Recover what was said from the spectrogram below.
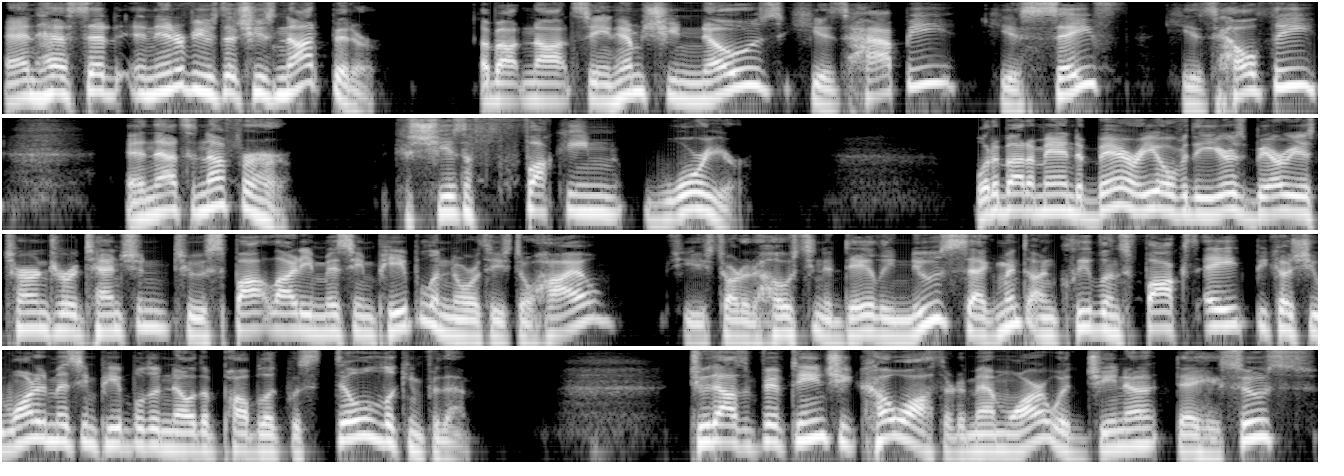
and has said in interviews that she's not bitter about not seeing him. She knows he is happy, he is safe, he is healthy, and that's enough for her because she is a fucking warrior. What about Amanda Berry? Over the years, Berry has turned her attention to spotlighting missing people in Northeast Ohio. She started hosting a daily news segment on Cleveland's Fox 8 because she wanted missing people to know the public was still looking for them. 2015, she co authored a memoir with Gina DeJesus,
